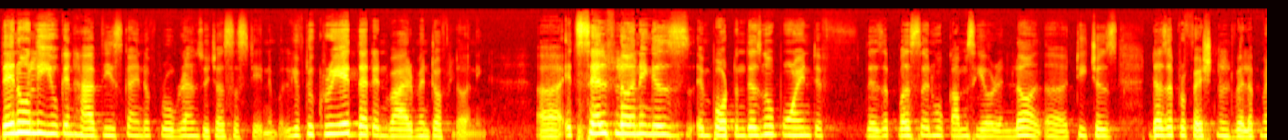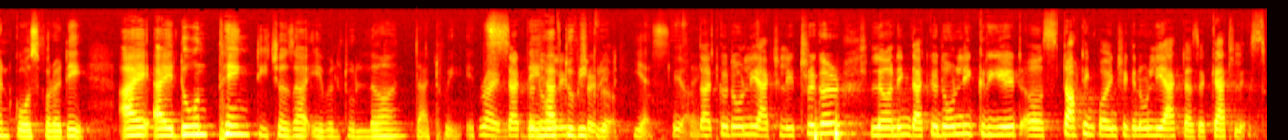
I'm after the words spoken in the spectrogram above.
then only you can have these kind of programs which are sustainable. You have to create that environment of learning. Uh, it's self-learning is important. There's no point if there's a person who comes here and learn, uh, teaches, does a professional development course for a day. I, I don't think teachers are able to learn that way. It's, right, that they have to be trigger. Yes. Yeah, right. that could only actually trigger learning. That could only create a starting point. She can only act as a catalyst.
